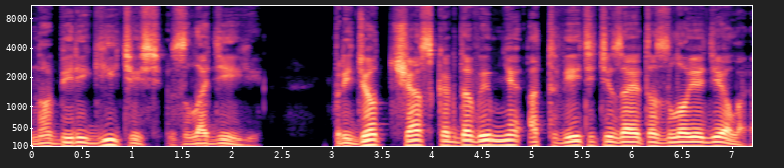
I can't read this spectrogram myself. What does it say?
но берегитесь, злодеи. Придет час, когда вы мне ответите за это злое дело.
